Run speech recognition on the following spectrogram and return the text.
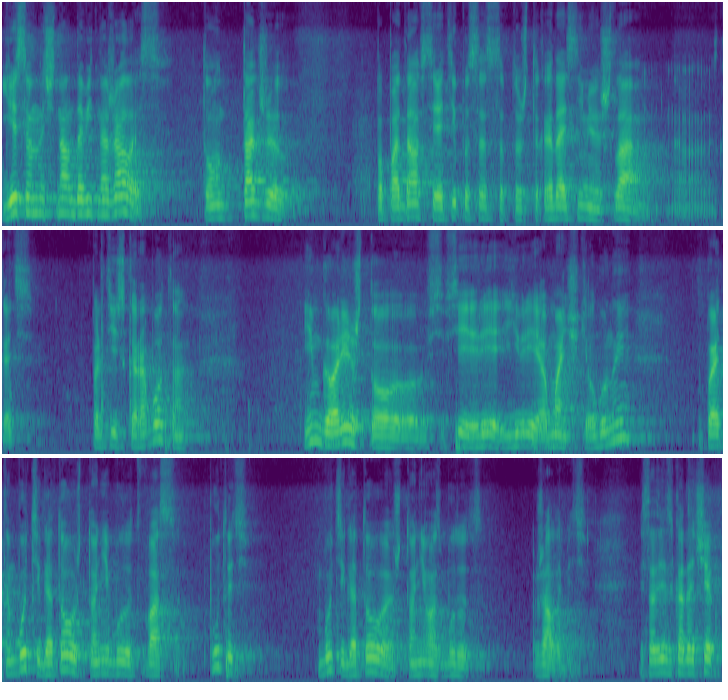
Если он начинал давить на жалость, то он также попадал в стереотипы эсэсовцев, потому что когда с ними шла, так сказать, политическая работа, им говорили, что все евреи обманщики лгуны, поэтому будьте готовы, что они будут вас путать, будьте готовы, что они вас будут жалобить. И, соответственно, когда человек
